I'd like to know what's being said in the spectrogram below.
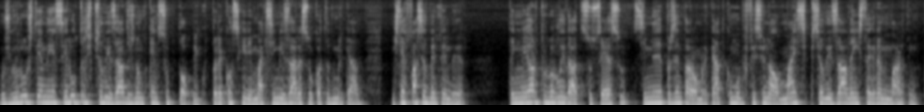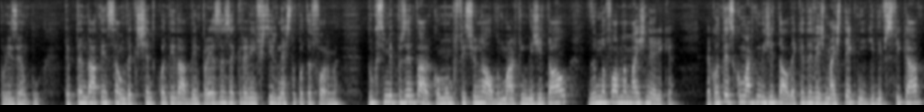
os gurus tendem a ser ultra especializados num pequeno subtópico para conseguirem maximizar a sua cota de mercado. Isto é fácil de entender. Tenho maior probabilidade de sucesso se me apresentar ao mercado como o profissional mais especializado em Instagram marketing, por exemplo, captando a atenção da crescente quantidade de empresas a querer investir nesta plataforma, do que se me apresentar como um profissional de marketing digital de uma forma mais genérica. Acontece que o marketing digital é cada vez mais técnico e diversificado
